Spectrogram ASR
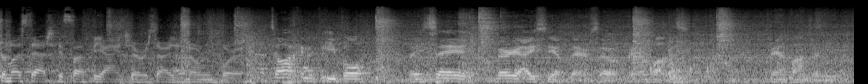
The mustache gets left behind, Trevor. Sorry, there's no room for it. Talking to people, they say it's very icy up there, so crampons. Crampons are needed.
